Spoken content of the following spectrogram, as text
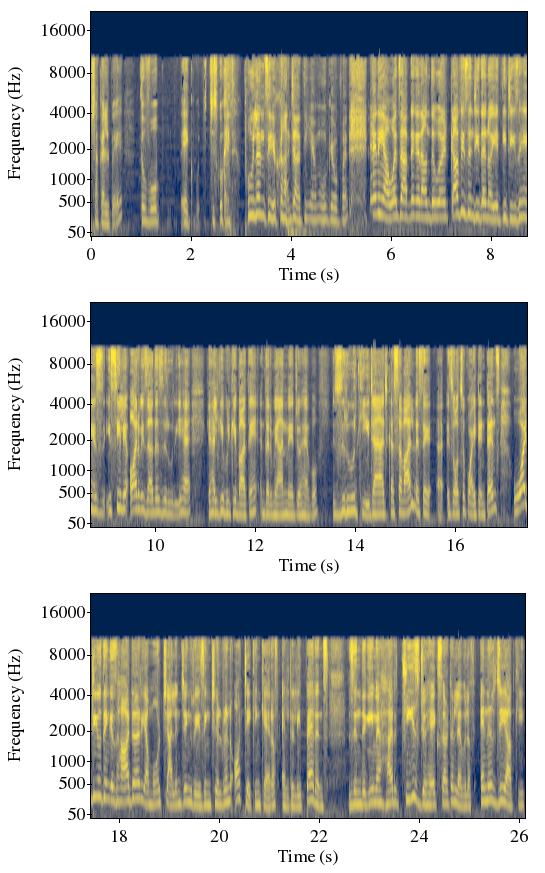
शक्ल पे तो वो एक जिसको कहते हैं, फूलन सी कहा जाती है मुँह के ऊपर। Any what's happening around the world काफ़ी संजीदा नोयत की चीज़ें हैं इसीलिए और भी ज़्यादा ज़रूरी है कि हल्की फुल्की बातें दरमियान में जो है वो ज़रूर की जाए। आज का सवाल वैसे is also quite intense what do you think is harder या मोर चैलेंजिंग रेजिंग चिल्ड्रन और taking care of elderly parents ज़िंदगी में हर चीज़ जो है एक सर्टन लेवल ऑफ़ एनर्जी आपकी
